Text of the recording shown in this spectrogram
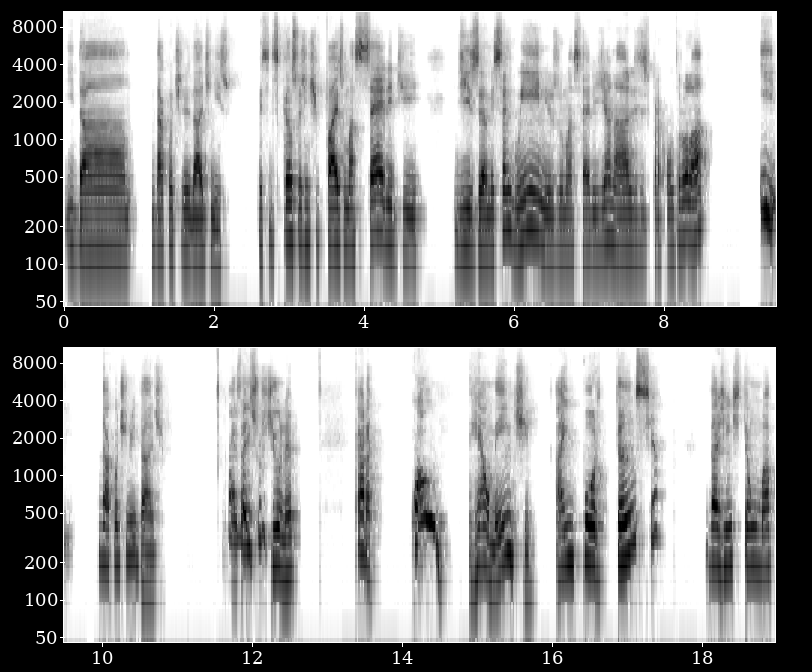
e dar, dar continuidade nisso. Nesse descanso, a gente faz uma série de, de exames sanguíneos, uma série de análises para controlar e dar continuidade. Mas aí surgiu, né? Cara, qual realmente a importância da gente ter uma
